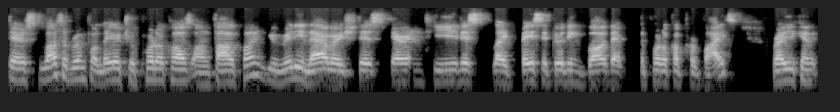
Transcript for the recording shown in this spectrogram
there's lots of room for layer two protocols on Filecoin. You really leverage this guarantee, this like basic building block that the protocol provides, right? You can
